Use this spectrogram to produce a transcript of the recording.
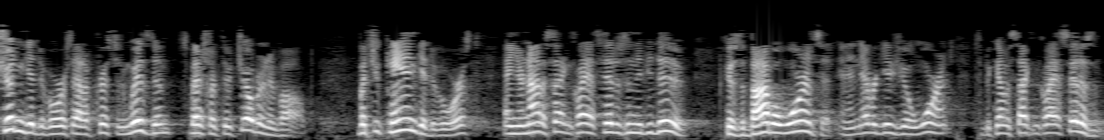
shouldn't get divorced out of Christian wisdom, especially if there are children involved. But you can get divorced, and you're not a second class citizen if you do, because the Bible warrants it, and it never gives you a warrant to become a second class citizen.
